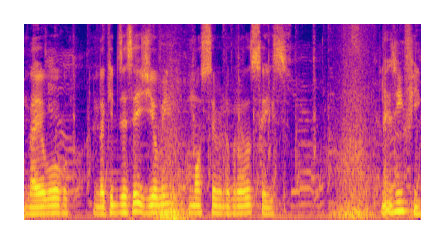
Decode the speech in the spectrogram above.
Daí eu vou. Daqui 16 dias eu venho mostro o servidor pra vocês. Mas enfim.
